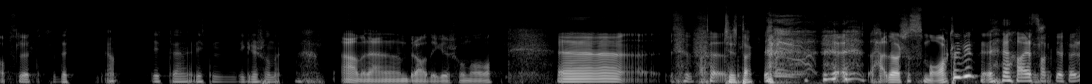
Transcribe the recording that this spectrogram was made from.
absolutt. Så det Ja, litt, eh, liten digresjon der. Ja, men det er en bra digresjon òg, da. Eh, Tusen takk. Du er så smart, Torbjørn. Har jeg sagt det før,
